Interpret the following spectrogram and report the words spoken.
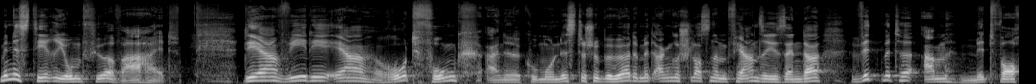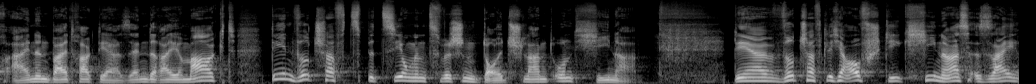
Ministerium für Wahrheit. Der WDR Rotfunk, eine kommunistische Behörde mit angeschlossenem Fernsehsender, widmete am Mittwoch einen Beitrag der Sendereihe Markt den Wirtschaftsbeziehungen zwischen Deutschland und China. Der wirtschaftliche Aufstieg Chinas sei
